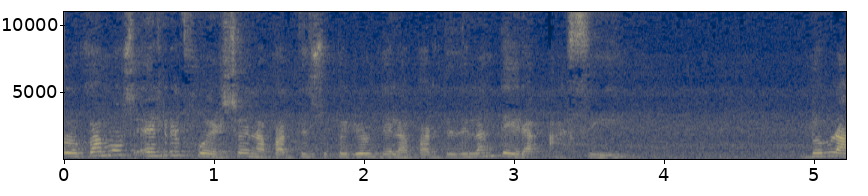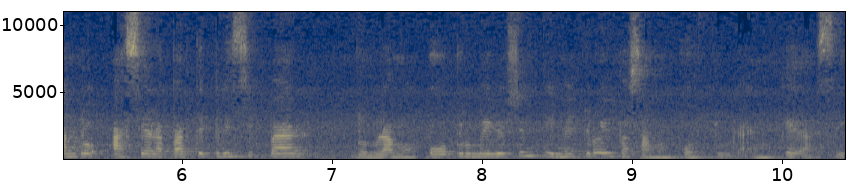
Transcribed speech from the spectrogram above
colocamos el refuerzo en la parte superior de la parte delantera así doblando hacia la parte principal, doblamos otro medio centímetro y pasamos costura, nos queda así.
